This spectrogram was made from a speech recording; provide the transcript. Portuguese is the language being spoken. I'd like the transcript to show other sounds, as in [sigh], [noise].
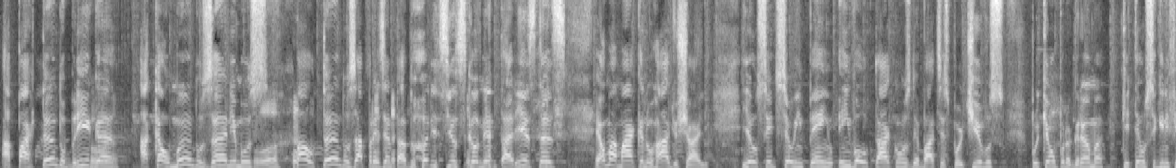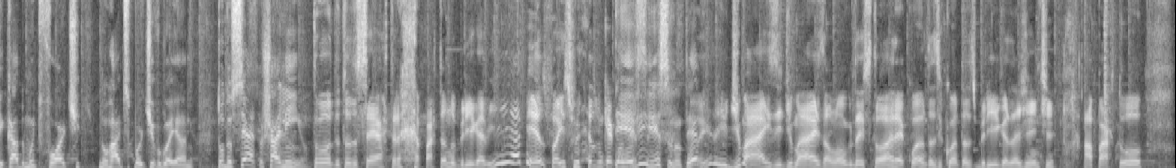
apartando briga, Porra acalmando os ânimos, oh. pautando os apresentadores e os comentaristas. É uma marca no rádio, Charlie. E eu sei de seu empenho em voltar com os debates esportivos, porque é um programa que tem um significado muito forte no rádio esportivo goiano. Tudo certo, Charlinho? Tudo, tudo certo, né? [laughs] Apartando briga. E é mesmo, foi isso [laughs] mesmo que aconteceu. Teve isso, não teve? Foi demais, e demais. Ao longo da história, quantas e quantas brigas a gente apartou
